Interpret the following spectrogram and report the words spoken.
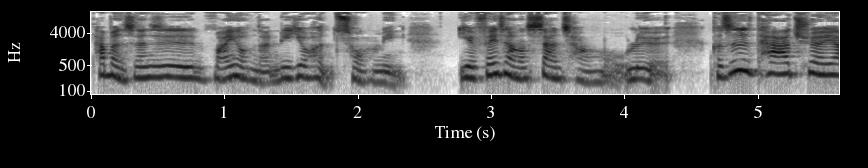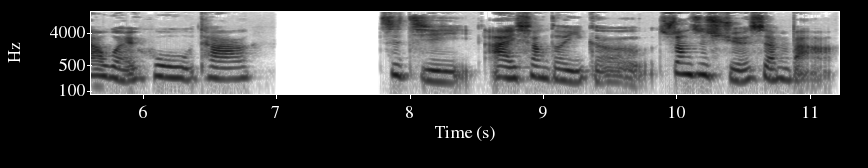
他本身是蛮有能力又很聪明，也非常擅长谋略。可是他却要维护他自己爱上的一个算是学生吧，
